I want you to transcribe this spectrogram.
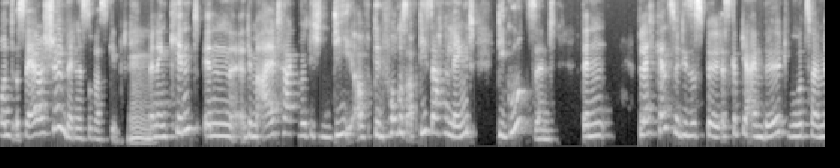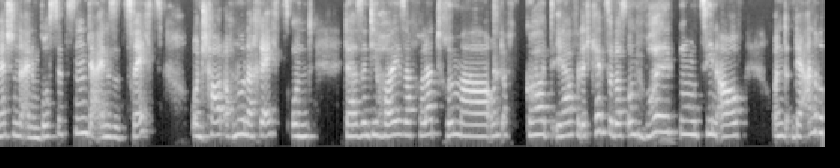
Und es wäre schön, wenn es sowas gibt. Mhm. Wenn ein Kind in dem Alltag wirklich die, auf den Fokus auf die Sachen lenkt, die gut sind. Denn vielleicht kennst du dieses Bild. Es gibt ja ein Bild, wo zwei Menschen in einem Bus sitzen. Der eine sitzt rechts und schaut auch nur nach rechts und da sind die Häuser voller Trümmer und oh Gott, ja, vielleicht kennst du das und Wolken ziehen auf. Und der andere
